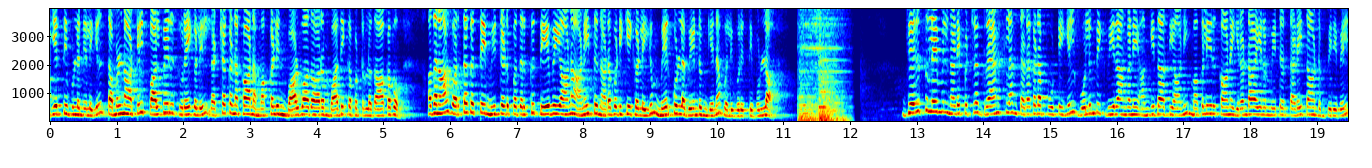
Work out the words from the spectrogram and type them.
உயர்த்தியுள்ள நிலையில் தமிழ்நாட்டில் பல்வேறு துறைகளில் லட்சக்கணக்கான மக்களின் வாழ்வாதாரம் பாதிக்கப்பட்டுள்ளதாகவும் அதனால் வர்த்தகத்தை மீட்டெடுப்பதற்கு தேவையான அனைத்து நடவடிக்கைகளையும் மேற்கொள்ள வேண்டும் என வலியுறுத்தியுள்ளார். ஜெருசலேமில் நடைபெற்ற கிராண்ட்ஸ்லாம் தடகட போட்டியில் ஒலிம்பிக் வீராங்கனை அங்கிதா தியானி மகளிருக்கான இரண்டாயிரம் மீட்டர் தடை தாண்டும் பிரிவில்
